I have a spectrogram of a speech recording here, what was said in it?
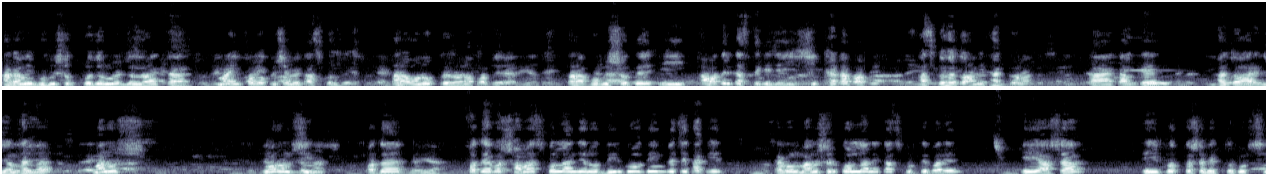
আগামী ভবিষ্যৎ প্রজন্মের জন্য একটা মাইল ফলক হিসেবে কাজ করবে। তারা অনুপ্রেরণা পাবে। তারা ভবিষ্যতে এই আমাদের কাছ থেকে যে শিক্ষাটা পাবে, আজকে হয়তো আমি থাকব না হ্যাঁ কালকে হয়তো আরেকজন থাকবে মানুষ মরণশীল অর্থাৎ ফতেহাবাদ সমাজ কল্যাণ যেন দীর্ঘদিন বেঁচে থাকে এবং মানুষের কল্যাণে কাজ করতে পারে, এই আশা, এই প্রত্যাশা ব্যক্ত করছি।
